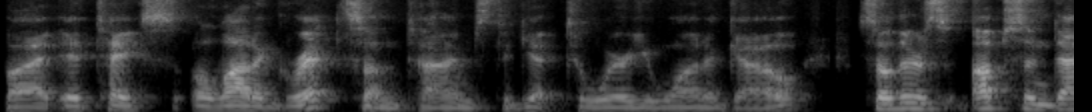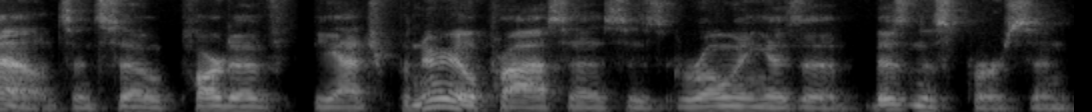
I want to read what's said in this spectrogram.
but it takes a lot of grit sometimes to get to where you want to go. So there's ups and downs. And so part of the entrepreneurial process is growing as a business person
